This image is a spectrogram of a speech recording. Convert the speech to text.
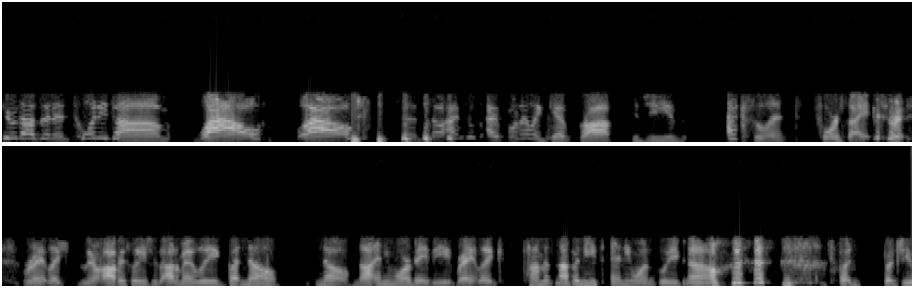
2020 Tom. Wow. Wow. and so I'm just I want to like give props to Gi's excellent foresight. right? right? Like, you know, obviously she's out of my league, but no. No, not anymore, baby. Right? Like Tom is not beneath anyone's league now. but but Gi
